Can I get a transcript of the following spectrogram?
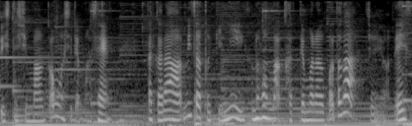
りしてしまうかもしれません。だから見た時にそのまま買ってもらうことが重要です。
